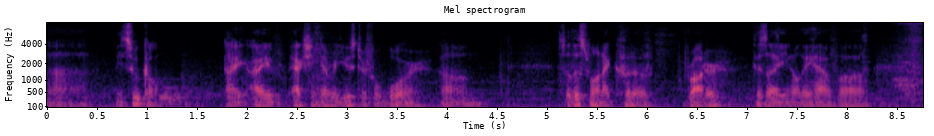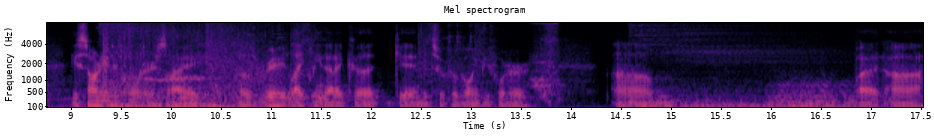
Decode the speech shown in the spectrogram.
uh, Mitsuko. I, I've actually never used her for war. Um, so this one I could have brought her because I, you know, they have uh, Isari in the corners. I it was very likely that I could get Mitsuko going before her. Um, but uh,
